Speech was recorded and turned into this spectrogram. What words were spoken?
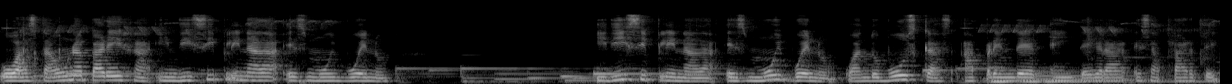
o hasta una pareja indisciplinada es muy bueno. Y disciplinada es muy bueno cuando buscas aprender e integrar esa parte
